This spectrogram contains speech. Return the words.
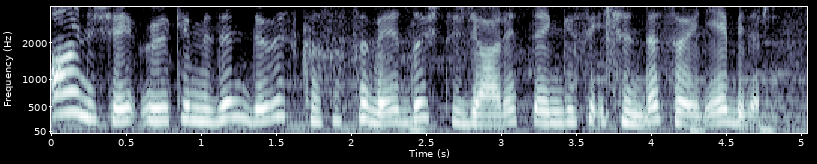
Aynı şey ülkemizin döviz kasası ve dış ticaret dengesi için de söyleyebiliriz.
